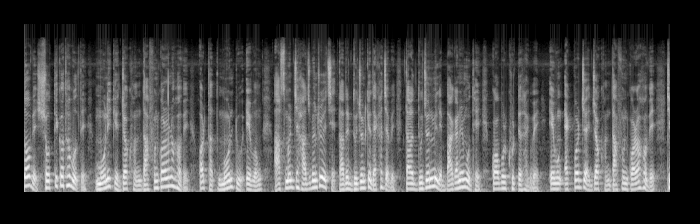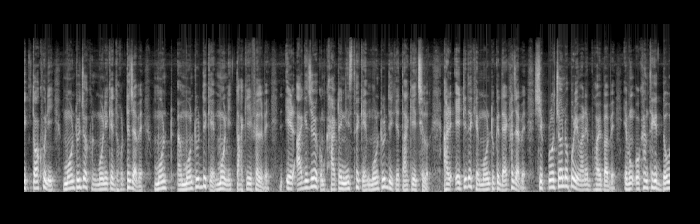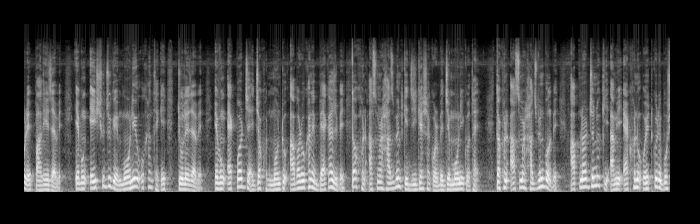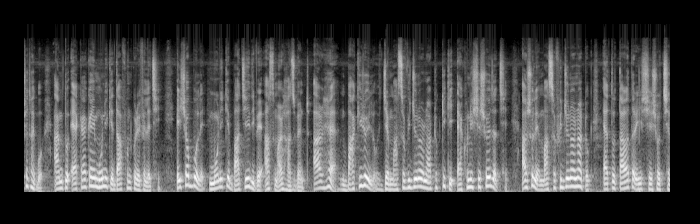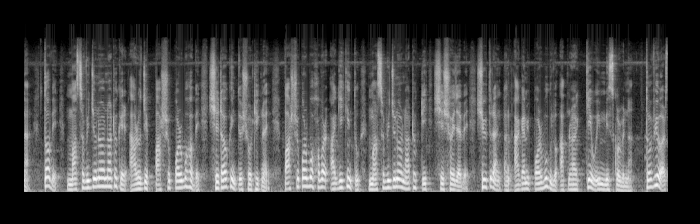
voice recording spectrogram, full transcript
তবে সত্যি কথা বলতে মনিকে যখন দাফন করানো হবে, অর্থাৎ মন্টু এবং আসমার যে হাজব্যান্ড রয়েছে, তাদের দুজনকে দেখা যাবে, তারা দুজন মিলে বাগানের মধ্যে কবর খুঁড়তে থাকবে এবং এক পর্যায়ে যখন দাফন করা হবে, ঠিক তখনই মন্টু যখন মনিকে ধরতে যাবে, মন্ট, মন্টুর দিকে মনি তাকিয়ে ফেলবে। এর আগে যেরকম খাটের নিচ থেকে মন্টুর দিকে তাকিয়েছিল, আর এটি দেখে মন্টুকে দেখা যাবে, সে প্রচণ্ড পরিমাণে ভয় পাবে এবং ওখান থেকে দৌড়ে পালিয়ে যাবে এবং এই সুযোগে মনিও ওখান থেকে চলে যাবে এবং এক পর্যায়ে যখন মন্টু আবার ওখানে ব্যাক আসবে, তখন আসমার হাজব্যান্ডকে জিজ্ঞাসা করবে যে মনি কোথায়? তখন আসমার হাজব্যান্ড বলবে, আপনার জন্য কি আমি এখনও ওয়েট করে বসে থাকব? আমি তো একা একাই মনিকে দাফন করে ফেলেছি। এইসব বলে মনিকে বাঁচিয়ে দিবে আসমার হাজব্যান্ড আর হ্যাঁ বাকি রইল যে মাসফির জন্য নাটকটি কি এখনই শেষ হয়ে যাচ্ছে? আসলে মাসফির জন্য নাটক এত তাড়াতাড়ি শেষ হচ্ছে না। তবে মাসফির জন্য নাটকের আরও যে পাঁচশো পর্ব হবে, সেটাও কিন্তু সঠিক নয়। পাঁচশো পর্ব হবার আগেই কিন্তু মাসফির জন্য নাটকটি শেষ হয়ে যাবে। সুতরাং আগামী পর্বগুলো আপনারা কেউই মিস করবেন না। তো ভিউয়ার্স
